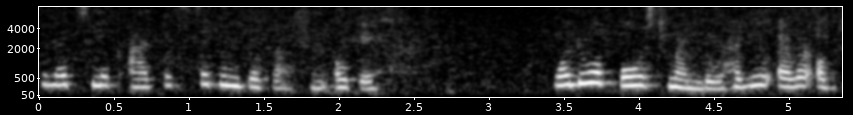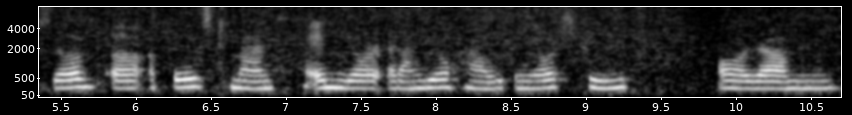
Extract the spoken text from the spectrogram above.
So let's look at the second profession. Okay, what do a postman do? Have you ever observed uh, a postman in your around your house, in your street, or um,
